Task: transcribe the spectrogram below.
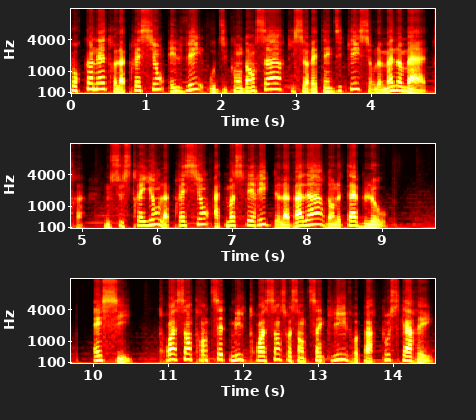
pour connaître la pression élevée ou du condenseur qui serait indiquée sur le manomètre, nous soustrayons la pression atmosphérique de la valeur dans le tableau. Ainsi, 337 365 livres par pouce carré.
